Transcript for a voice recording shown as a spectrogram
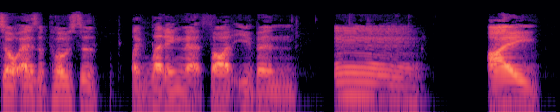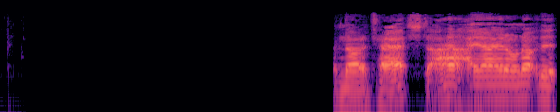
so as opposed to like letting that thought even, Mm, I am not attached. I, I I don't know that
